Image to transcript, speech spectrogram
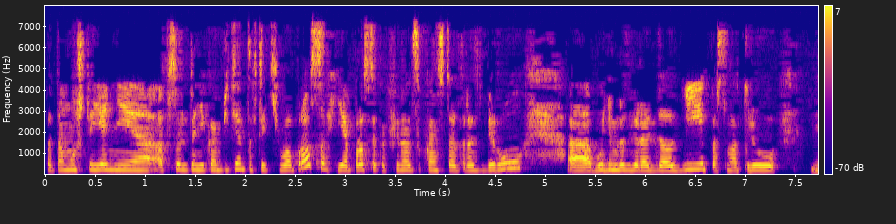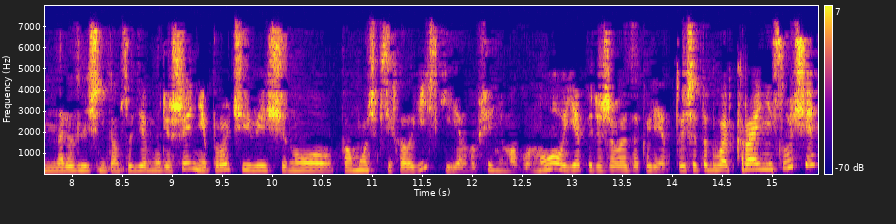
потому что я не абсолютно некомпетентна в таких вопросах. Я просто как финансовый консультант разберу, а, будем разбирать долги, посмотрю различные там судебные решения и прочие вещи, но помочь психологически я вообще не могу. Но я переживаю за клиента. То есть это бывает крайний случай,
